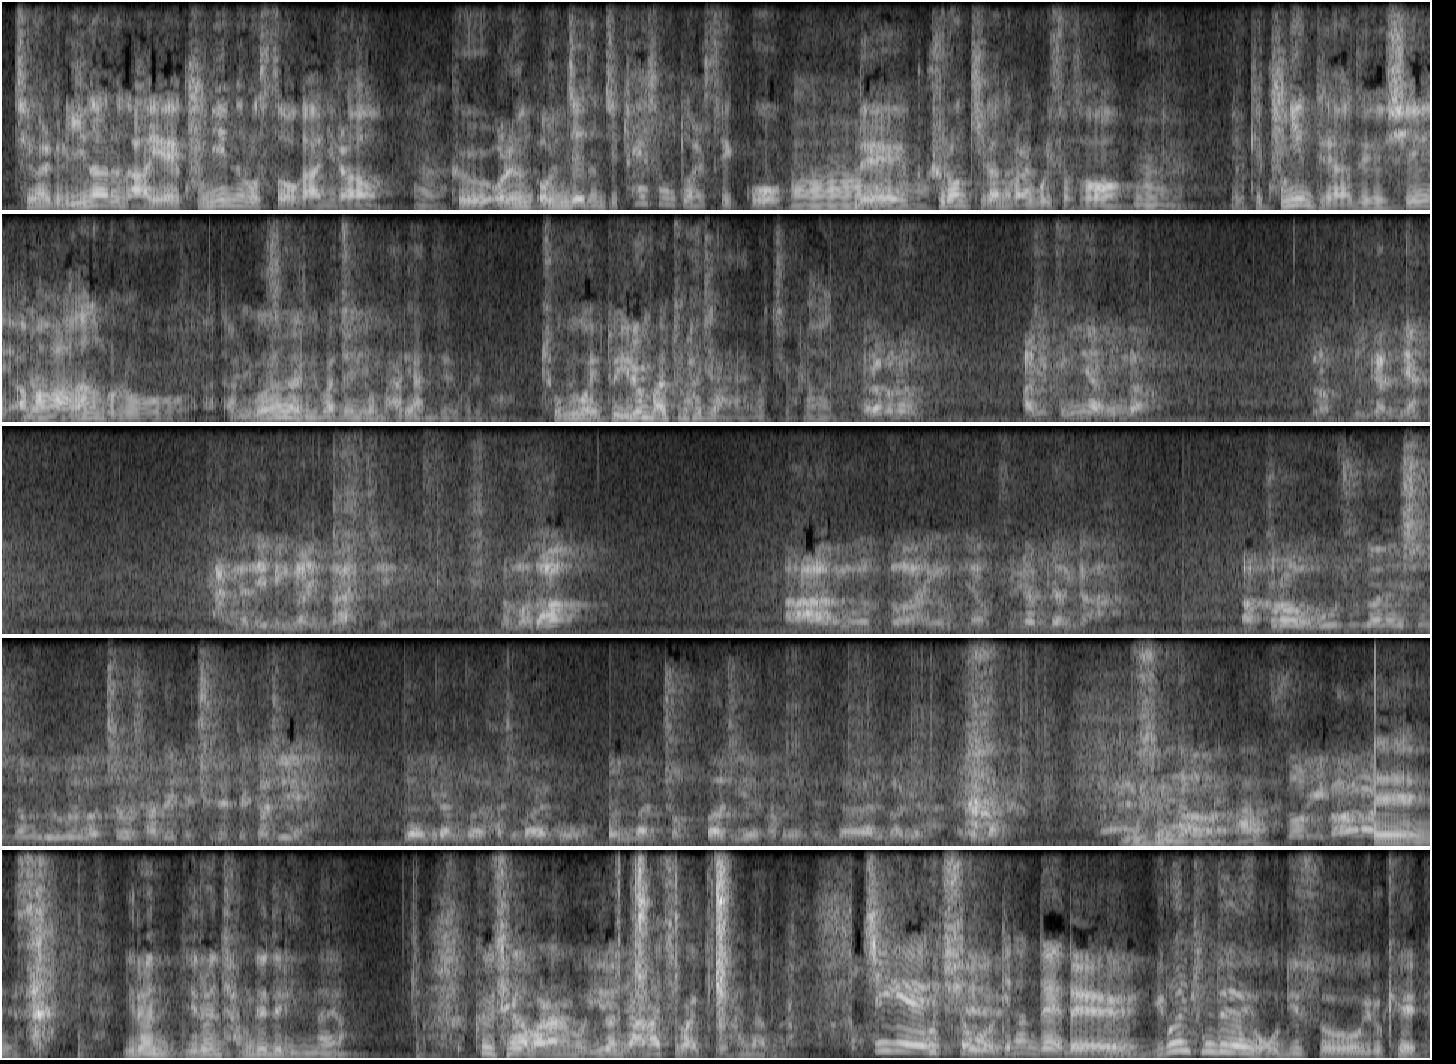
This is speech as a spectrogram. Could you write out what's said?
제가 알기로 이날은 아예 군인으로서가 아니라 네. 그 얼- 언제든지 퇴소도 할 수 있고 아. 네 그런 기간으로 알고 있어서 네. 이렇게 군인 대하듯이 아마 네. 안 하는 걸로 알고 아, 이거는 있습니다. 맞죠. 네. 이건 말이 안 돼요. 그리고 조교가 또 이런 말투를 하지 않아요, 맞죠? 아, 여러분은 아직 군인이 아닙니다 그럼 민간인이야? 당연히 민간인도 아니지 그럼 뭐다? 아무것도 아니고 그냥 훈련병이다 앞으로 5주간의 신병교육을 거쳐 4대 배치될 때까지 훈련이란 걸 하지 말고 훈련만 족빠지게 받으면 된다 이 말이야? 웃음이 나오네. 아. 목소리 봐라 네, 사- 이런 이런 장교들이 있나요? 그리고 제가 말하는 거 이런 양아치 말투를 하냐고요. 그치. 했던 것 같긴 한데 네. 네, 이런 중대장이 어디 있어? 이렇게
